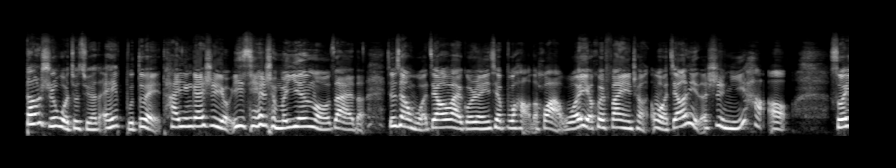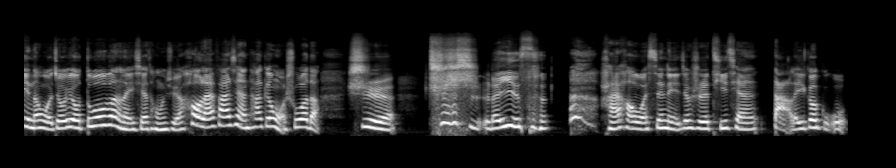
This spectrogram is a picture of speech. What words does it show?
当时我就觉得，哎，不对，他应该是有一些什么阴谋在的。就像我教外国人一些不好的话，我也会翻译成我教你的是你好。所以呢，我就又多问了一些同学，后来发现他跟我说的是吃屎的意思。还好我心里就是提前打了一个鼓。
